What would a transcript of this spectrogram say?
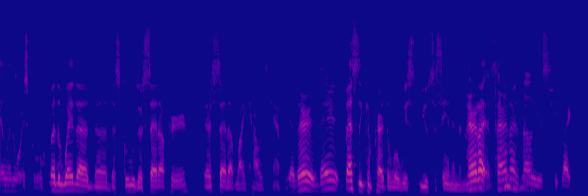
Illinois school. But the way the, the the schools are set up here, they're set up like college campuses. Yeah, they're they especially compared to what we're used to seeing in the Paradise Midwest. Paradise Mhm. Valley is like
